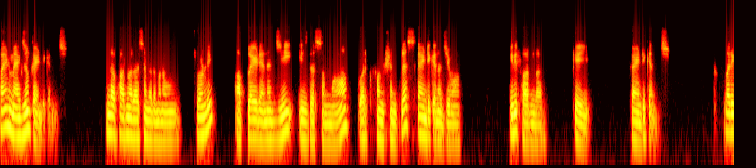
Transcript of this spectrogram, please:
ఫైండ్ మ్యాక్సిమం కైంటిక్ ఎనర్జీ ఇందా ఫార్ములా రాసాం కదా మనం. చూడండి. Applied energy is the sum of work function plus kinetic energy మా ఇది ఫార్ములా. కేఈ కైంటిక్ ఎనర్జీ మరి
